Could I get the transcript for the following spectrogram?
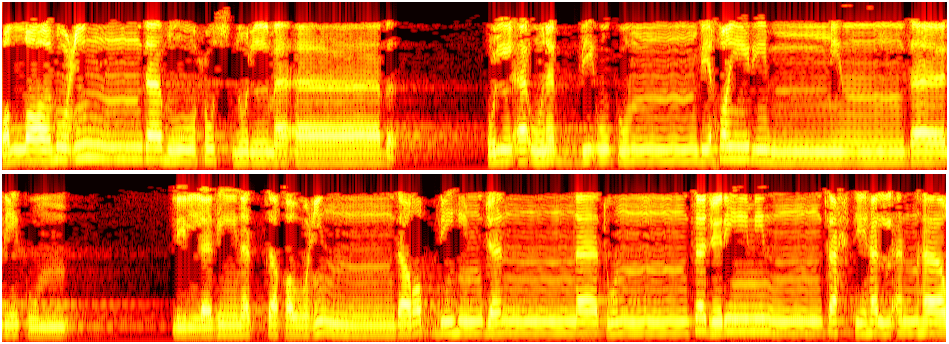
وَاللَّهُ عِندَهُ حُسْنُ الْمَآبِ قُلْ أَؤُنَبِّئُكُم بِخَيْرٍ مِّن ذَلِكُمْ لِلَّذِينَ اتَّقَوْا عِندَ رَبِّهِمْ جَنَّاتٌ تَجْرِي مِن تَحْتِهَا الْأَنْهَارُ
